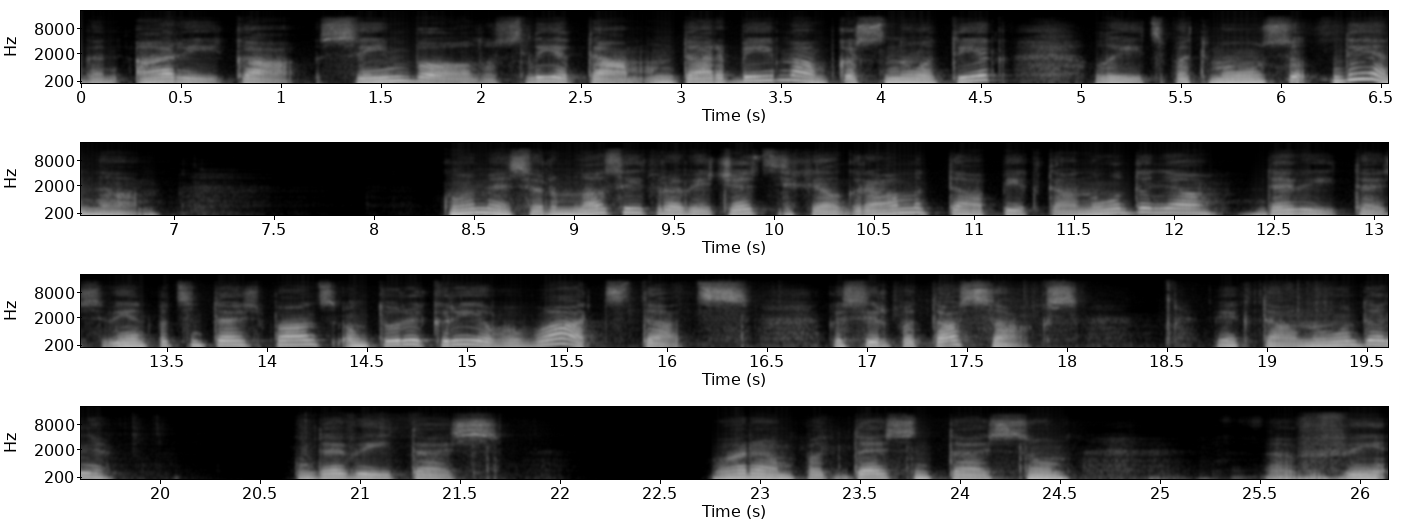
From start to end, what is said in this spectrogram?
gan arī kā simbolus lietām un darbībām, kas notiek līdz pat mūsu dienām. Ko mēs varam lasīt pravieša Ecihela grāmatā, 5. nodaļā, 9. 11. pāns, un tur ir krievu vārds tāds, kas ir pat asāks. 5. nodaļa, 9. varam pat 10. un 11. 9.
